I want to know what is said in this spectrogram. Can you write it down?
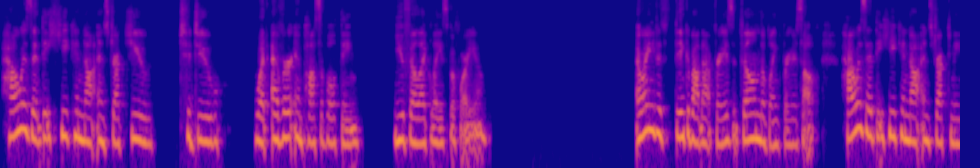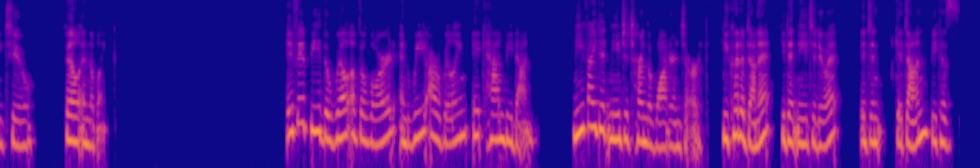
How is it that he cannot instruct you to do whatever impossible thing you feel like lays before you? I want you to think about that phrase and fill in the blank for yourself. How is it that he cannot instruct me to fill in the blank? If it be the will of the Lord and we are willing, it can be done. Nephi didn't need to turn the water into earth. He could have done it. He didn't need to do it. It didn't get done because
